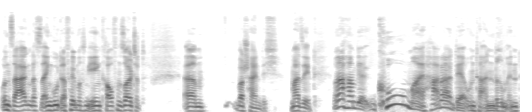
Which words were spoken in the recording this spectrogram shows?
und sagen, dass es ein guter Film ist und ihr ihn kaufen solltet. Ähm, Wahrscheinlich. Mal sehen. Da haben wir Ko Maehara, der unter anderem in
